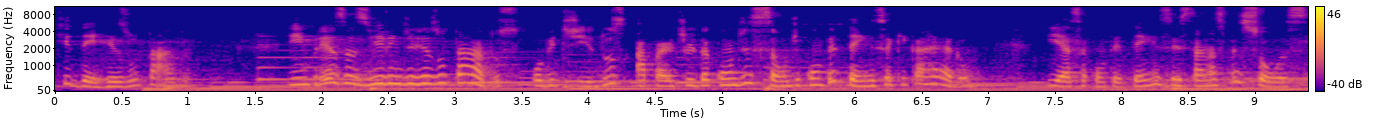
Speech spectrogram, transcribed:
que dê resultado. E empresas vivem de resultados, obtidos a partir da condição de competência que carregam. E essa competência está nas pessoas.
